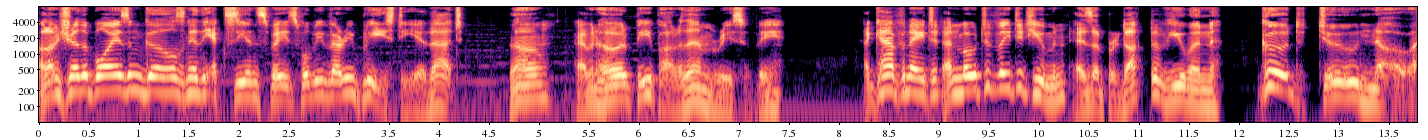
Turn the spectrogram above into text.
And I'm sure the boys and girls near the Exian space will be very pleased to hear that, though haven't heard a peep out of them recently. A caffeinated and motivated human is a productive human. Good to know.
